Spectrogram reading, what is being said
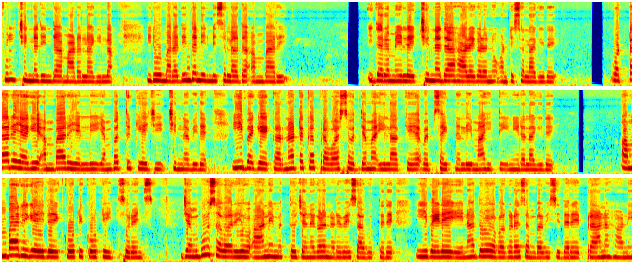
ಫುಲ್ ಚಿನ್ನದಿಂದ ಮಾಡಲಾಗಿಲ್ಲ. ಇದು ಮರದಿಂದ ನಿರ್ಮಿಸಲಾದ ಅಂಬಾರಿ. ಇದರ ಮೇಲೆ ಚಿನ್ನದ ಹಾಳೆಗಳನ್ನು ಅಂಟಿಸಲಾಗಿದೆ. ಒಟ್ಟಾರೆಯಾಗಿ ಅಂಬಾರಿಯಲ್ಲಿ ಎಂಬತ್ತು ಕೆ ಜಿ ಚಿನ್ನವಿದೆ. ಈ ಬಗ್ಗೆ ಕರ್ನಾಟಕ ಪ್ರವಾಸೋದ್ಯಮ ಇಲಾಖೆಯ ವೆಬ್ಸೈಟ್ನಲ್ಲಿ ಮಾಹಿತಿ ನೀಡಲಾಗಿದೆ. ಅಂಬಾರಿಗೆ ಇದೆ ಕೋಟಿ ಕೋಟಿ ಇನ್ಸುರೆನ್ಸ್ ಜಂಬೂ ಸವಾರಿಯು ಆನೆ ಮತ್ತು ಜನಗಳ ನಡುವೆ ಸಾಗುತ್ತದೆ. ಈ ವೇಳೆ ಏನಾದರೂ ಅವಘಡ ಸಂಭವಿಸಿದರೆ ಪ್ರಾಣಹಾನಿ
